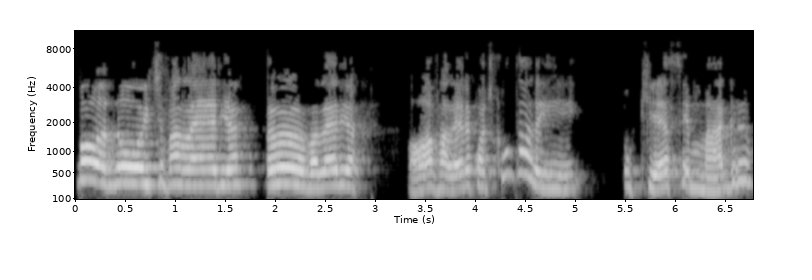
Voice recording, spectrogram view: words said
Boa noite, Valéria. Oh, Valéria, Ó, a Valéria pode contar aí o que é ser magra.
